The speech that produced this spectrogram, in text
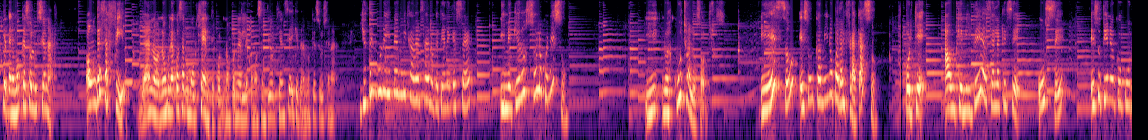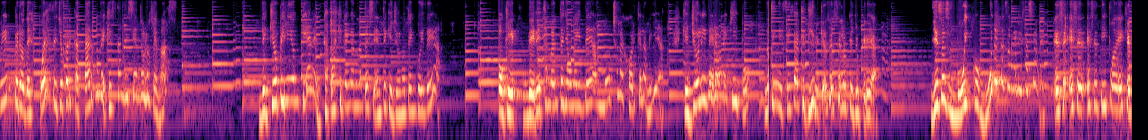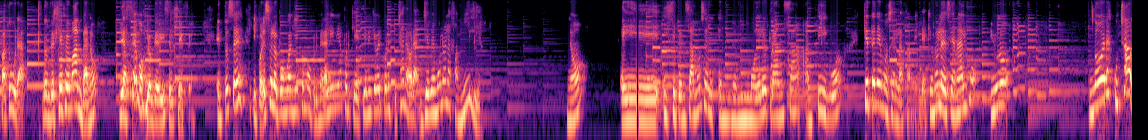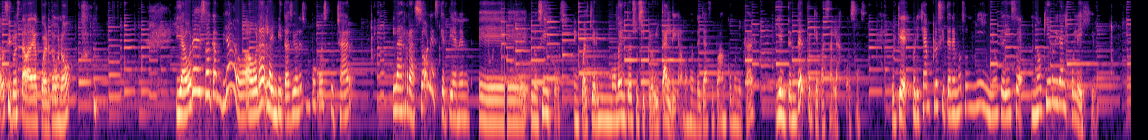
Que tenemos que solucionar. O un desafío, ¿ya? No, no es una cosa como urgente, por no ponerle como sentido de urgencia y que tenemos que solucionar. Yo tengo una idea en mi cabeza de lo que tiene que ser y me quedo solo con eso. Y no escucho a los otros. Y eso es un camino para el fracaso. Porque aunque mi idea sea la que se use, eso tiene que ocurrir, pero después de yo percatarme de qué están diciendo los demás. ¿De qué opinión tienen? Capaz que tengan un antecedente que yo no tengo idea. O que derechamente haya una idea mucho mejor que la mía. Que yo lidera un equipo no significa que tiene que hacerse lo que yo crea. Y eso es muy común en las organizaciones. Ese, ese, ese tipo de jefatura, donde el jefe manda, ¿no? y hacemos lo que dice el jefe. Entonces, y por eso lo pongo aquí como primera línea, porque tiene que ver con escuchar. Ahora, llevémoslo a la familia, ¿no? Eh, y si pensamos en, en, el modelo de crianza antiguo, ¿qué tenemos en la familia? Que uno le decían algo y uno no era escuchado si no estaba de acuerdo o no. y ahora eso ha cambiado. Ahora la invitación es un poco escuchar las razones que tienen eh, los hijos en cualquier momento de su ciclo vital, digamos, donde ya se puedan comunicar y entender por qué pasan las cosas. Porque, por ejemplo, si tenemos un niño que dice, no quiero ir al colegio,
